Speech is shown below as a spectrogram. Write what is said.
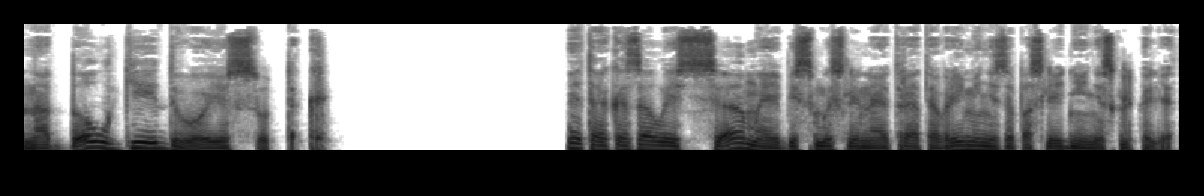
на долгие двое суток. Это оказалась самая бессмысленная трата времени за последние несколько лет.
